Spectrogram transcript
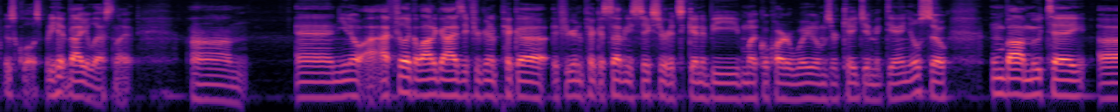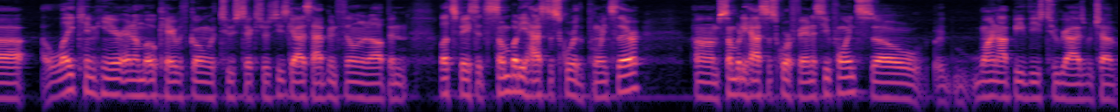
It was close, but he hit value last night. Um, And you know, I feel like a lot of guys, if you're gonna pick a if you're gonna pick a 76er, it's gonna be Michael Carter Williams or KJ McDaniel. So Mbah a Moute, uh, I like him here, and I'm okay with going with two Sixers. These guys have been filling it up, and let's face it, somebody has to score the points there. Um, somebody has to score fantasy points, so why not be these two guys, which have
